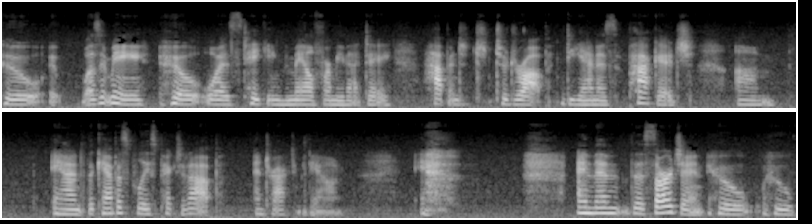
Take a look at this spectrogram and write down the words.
who, it wasn't me, who was taking the mail for me that day happened to drop Deanna's package um, and the campus police picked it up and tracked me down. And then the sergeant who who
